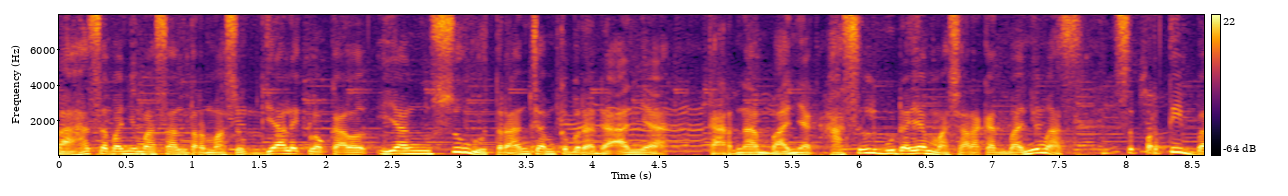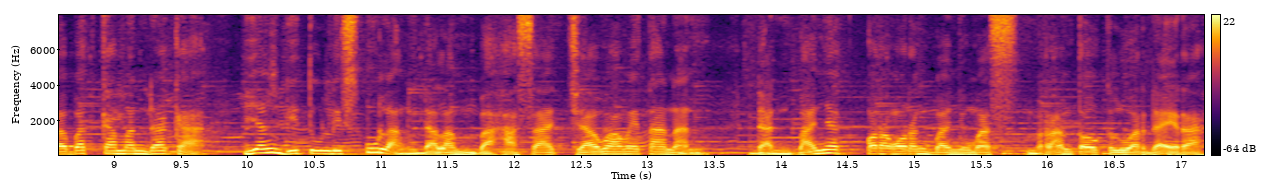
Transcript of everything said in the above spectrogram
bahasa Banyumasan termasuk dialek lokal yang sungguh terancam keberadaannya karena banyak hasil budaya masyarakat Banyumas seperti babat kamandaka yang ditulis ulang dalam bahasa Jawa Wetanan dan banyak orang-orang Banyumas merantau keluar daerah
